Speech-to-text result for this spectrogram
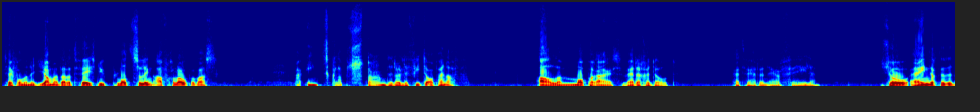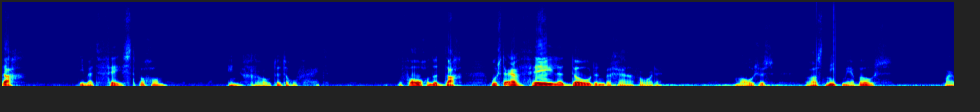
Zij vonden het jammer dat het feest nu plotseling afgelopen was. Maar eensklaps stormden de levieten op hen af. Alle mopperaars werden gedood. Het werden er velen. Zo eindigde de dag, die met feest begon, in grote droefheid. De volgende dag moesten er vele doden begraven worden. Mozes was niet meer boos, maar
